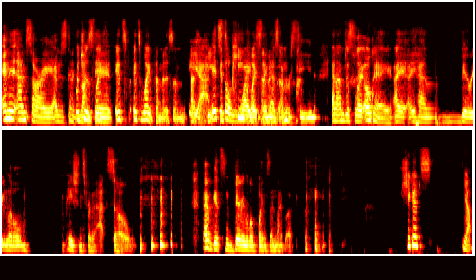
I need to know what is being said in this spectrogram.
and it, I'm sorry, I'm just gonna which is like it. it's it's white feminism. Yeah, peak. it's, it's the peak whitest white thing I've ever seen, and I'm just like, okay, I, I have very little patience for that. So that gets very little points in my book. she gets, yeah,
